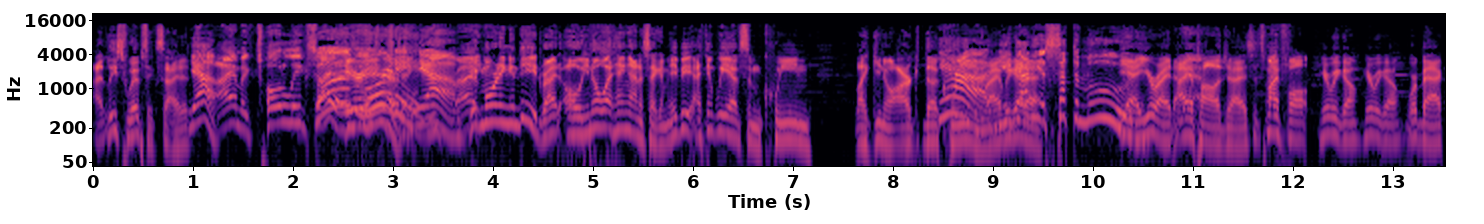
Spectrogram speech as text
At least Whip's excited. yeah. I am totally excited. Good Here, here. morning. yeah. Right. Good morning indeed, right? Oh, you know what? Hang on a second. Maybe I think we have some queen, like, you know, arc the Yeah. Queen, right? You we gotta, gotta. set the mood. Yeah, you're right. I Yeah. apologize. It's my fault. Here we go. Here we go. We're back.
